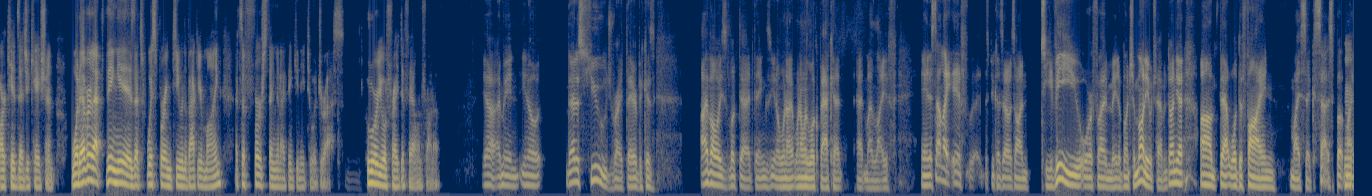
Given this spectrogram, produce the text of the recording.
our kids education. Whatever that thing is that's whispering to you in the back of your mind that's the first thing that i think you need to address. Who are you afraid to fail in front of? Yeah, I mean, you know, that is huge right there because I've always looked at things, you know, when I when I want to look back at at my life, and it's not like if it's because I was on TV or if I made a bunch of money, which I haven't done yet, um, that will define my success. But my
